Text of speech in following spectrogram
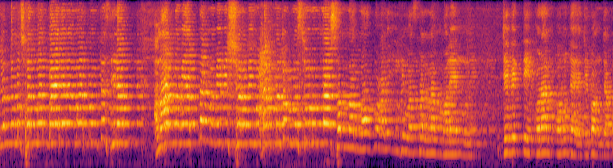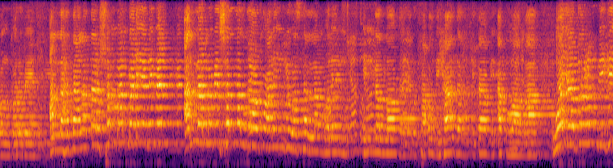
এজন্য মুসলমান ভাইরা আমার বলতেছিলাম, আমার নবী, আপনার নবী, বিশ্ব নবী মুহাম্মদুর রাসূলুল্লাহ সাল্লাল্লাহু আলাইহি ওয়াসাল্লাম বলেন, যে ব্যক্তি কোরআন অনুযায়ী জীবন যাপন করবে, আল্লাহ তাআলা তার সম্মান বাড়িয়ে দিবেন। আল্লাহ নবী সাল্লাল্লাহু আলাইহি ওয়াসাল্লাম বলেন, ইন্নাল্লাহা ইয়ারফাউ বিহাদাল কিতাবি আকওয়ামা ওয়া ইয়াদউ বিহি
